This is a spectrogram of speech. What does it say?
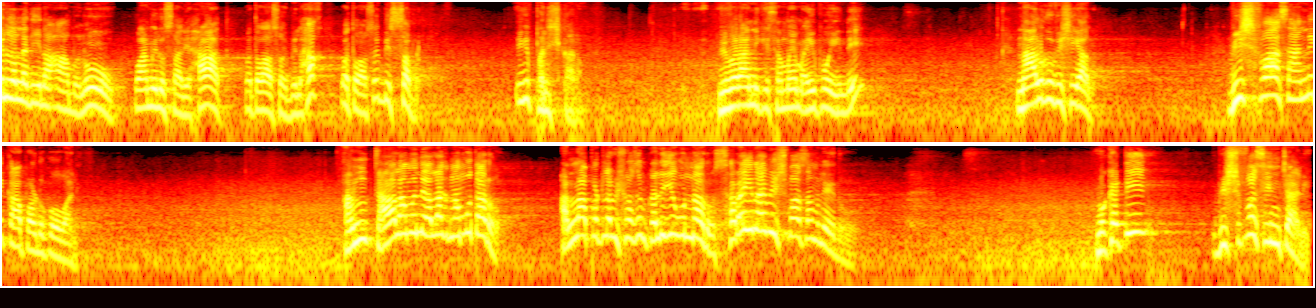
ఇల్లల్లదీన ఆమను వామిలు సాలిహాత్ వతవాసో బిల్ హక్ వతవాసో బిస్సబర్. ఇది పరిష్కారం. వివరానికి సమయం అయిపోయింది. నాలుగు విషయాలు. విశ్వాసాన్ని కాపాడుకోవాలి. అన్ చాలామంది అల్లాకి నమ్ముతారు. అల్లా పట్ల విశ్వాసం కలిగి ఉన్నారు. సరైన విశ్వాసం లేదు. ఒకటి విశ్వసించాలి.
